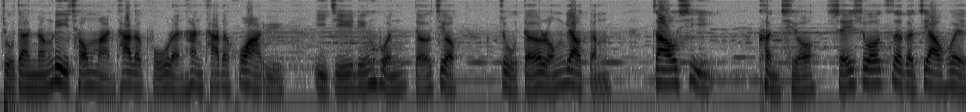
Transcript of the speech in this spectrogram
主的能力充满他的仆人和他的话语，以及灵魂得救、主得荣耀等朝夕恳求，谁说这个教会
